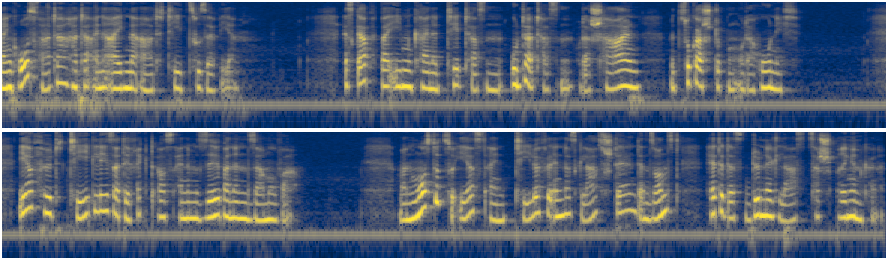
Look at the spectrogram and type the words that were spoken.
Mein Großvater hatte eine eigene Art, Tee zu servieren. Es gab bei ihm keine Teetassen, Untertassen oder Schalen mit Zuckerstücken oder Honig. Er füllt Teegläser direkt aus einem silbernen Samovar. Man musste zuerst einen Teelöffel in das Glas stellen, denn sonst hätte das dünne Glas zerspringen können.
